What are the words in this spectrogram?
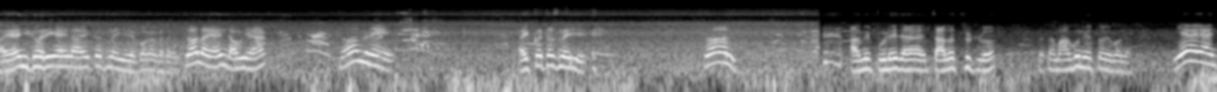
अयांश घरी यायला ऐकत नाहीये. बघा कसं. चल यांनी जाऊया चल रे. ऐकतच नाहीये. चल. आम्ही पुढे जा चालत सुटलो. तसा मागून येतोय बघा. ये अयांश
